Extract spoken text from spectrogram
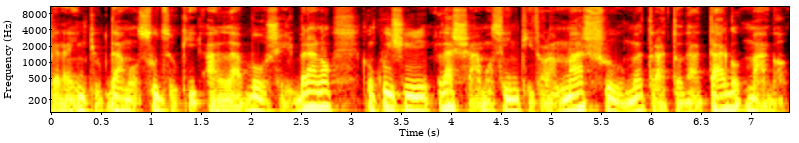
c'era in più Damo Suzuki alla voce. Il brano con cui ci lasciamo si intitola Mushroom, tratto da Tago Mago.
